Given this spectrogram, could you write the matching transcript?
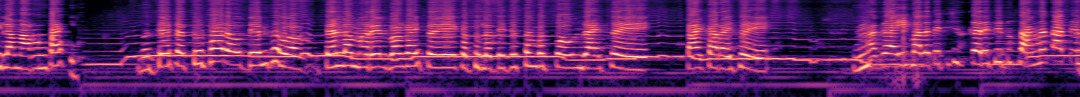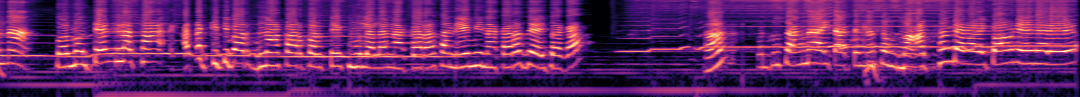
तिला मारून टाकी. मग त्याच्यात तू ठरव त्यांचं त्यांना मरेल बघायचंय का तुला त्याच्या संगत पळून जायचंय? काय करायचंय? अगं आई मला त्याच्याशीच करायचंय तू सांग ना? तात्यांना पण मग त्यांना सांग आता किती बार नाकार प्रत्येक मुलाला नाकार असा नेहमी नाकारच द्यायचा का? हा? पण तू सांग ना आई तात्यांना मग समजा आज संध्याकाळी पाहुणे येणार आहे.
